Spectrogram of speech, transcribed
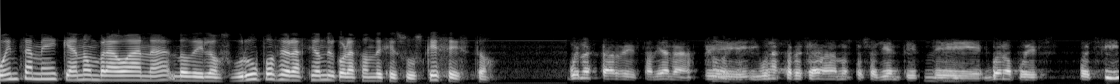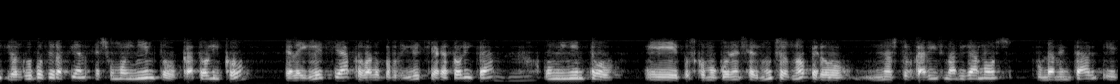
Cuéntame que ha nombrado Ana lo de los grupos de oración del corazón de Jesús. ¿Qué es esto? Buenas tardes, Mariana, eh, y buenas tardes a nuestros oyentes. eh, bueno, pues, pues sí, los grupos de oración es un movimiento católico de la Iglesia, aprobado por la Iglesia Católica, un movimiento, eh, pues como pueden ser muchos, ¿no? Pero nuestro carisma, digamos, fundamental es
